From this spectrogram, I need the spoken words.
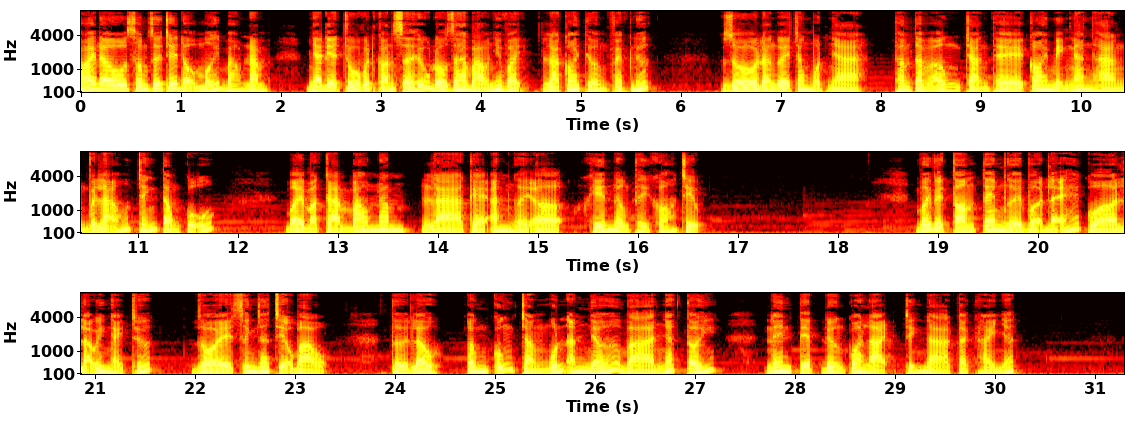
Thoái đâu sống dưới chế độ mới bao năm, nhà địa chủ vẫn còn sở hữu đồ gia bảo như vậy là coi thường phép nước. Dù là người trong một nhà, thâm tâm ông chẳng thể coi mình ngang hàng với lão tránh tổng cũ, bởi mặc cảm bao năm là kẻ ăn người ở khiến ông thấy khó chịu. Với việc tòm tem người vợ lẽ của lão ấy ngày trước, rồi sinh ra triệu bảo, từ lâu ông cũng chẳng muốn ăn nhớ và nhắc tới, nên tiệt đường qua lại chính là cách hay nhất.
